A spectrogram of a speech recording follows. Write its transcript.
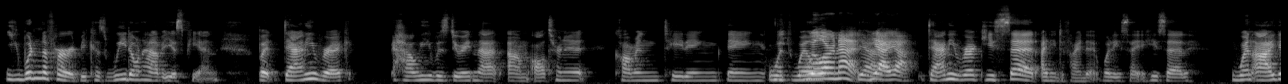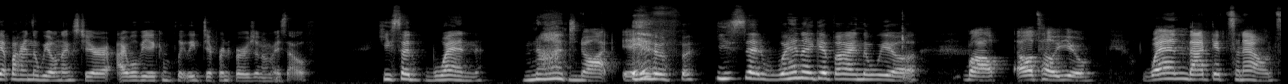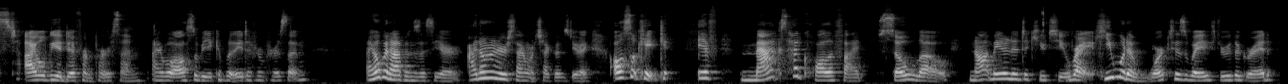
you wouldn't have heard because we don't have ESPN, but Danny Ric, how he was doing that um alternate commentating thing with Will. Will, Arnett. Yeah, yeah. Danny Ric, he said, I need to find it. What did he say? He said, When I get behind the wheel next year, I will be a completely different version of myself. He said, When, not Not if. if. He said, When I get behind the wheel. Well, I'll tell you. When that gets announced, I will be a different person. I will also be a completely different person. I hope it happens this year. I don't understand what Checo's doing. Also, okay, if Max had qualified so low, not made it into Q2, Right. he would have worked his way through the grid.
